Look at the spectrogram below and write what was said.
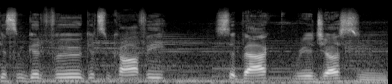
get some good food, get some coffee, sit back, readjust, and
